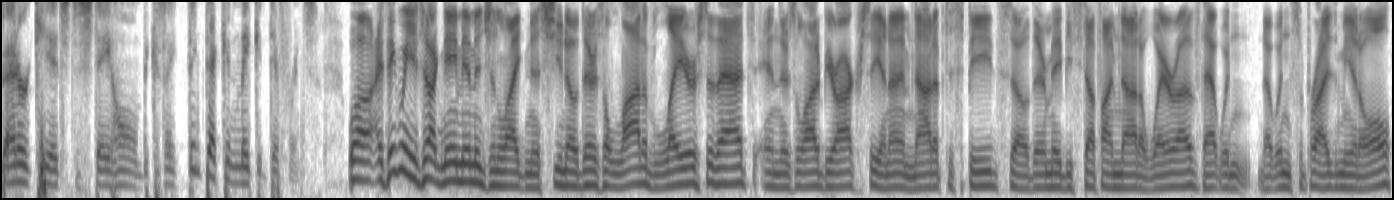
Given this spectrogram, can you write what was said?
better kids to stay home because I think that can make a difference. Well, I think when you talk name, image, and likeness, you know, there's a lot of layers to that, and there's a lot of bureaucracy, and I am not up to speed, so there may be stuff I'm not aware of. That wouldn't that wouldn't surprise me at all.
